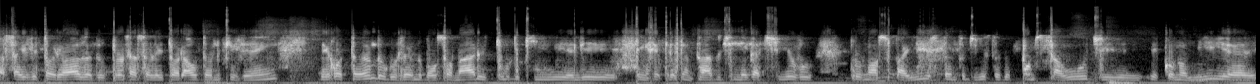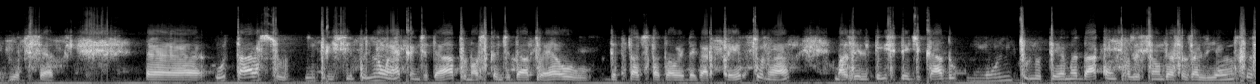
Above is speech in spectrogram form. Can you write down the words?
a sair vitoriosa do processo eleitoral do ano que vem, derrotando o governo Bolsonaro e tudo que ele tem representado de negativo para o nosso país, tanto de vista do ponto de saúde, economia e etc. É, o Tarso, em princípio, ele não é candidato, o nosso candidato é o deputado estadual Edgar Preto, né? mas ele tem se dedicado muito no tema da composição dessas alianças,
